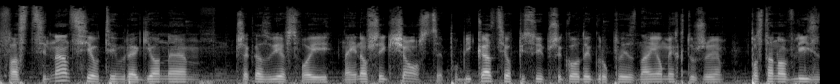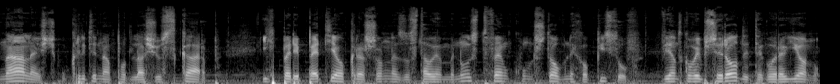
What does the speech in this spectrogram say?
Fascynację tym regionem przekazuje w swojej najnowszej książce. Publikacja opisuje przygody grupy znajomych, którzy postanowili znaleźć ukryty na Podlasiu skarb. Ich perypetie okraszone zostały mnóstwem kunsztownych opisów wyjątkowej przyrody tego regionu.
